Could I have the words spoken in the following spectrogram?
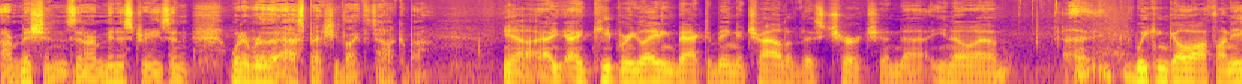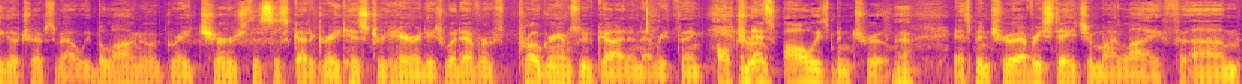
our missions and our ministries and whatever other aspects you'd like to talk about. Yeah, I, I keep relating back to being a child of this church, and uh, you know. Uh, we can go off on ego trips about we belong to a great church. This has got a great history, heritage, whatever programs we've got, and everything. All true. And that's always been true. Yeah. It's been true every stage of my life. Um,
